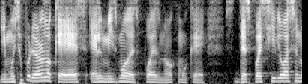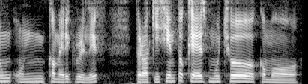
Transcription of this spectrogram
y muy superior a lo que es él mismo después, ¿no? Como que después sí lo hacen un, un comedic relief, pero aquí siento que es mucho como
